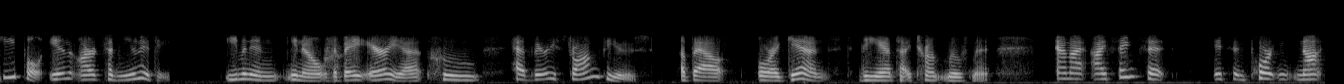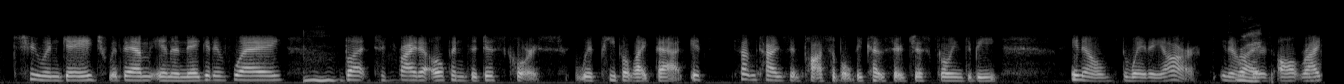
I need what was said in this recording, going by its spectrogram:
people in our community, even in, you know, the Bay Area, who have very strong views about or against the anti Trump movement. And I, I think that it's important not to engage with them in a negative way, mm-hmm. but to try to open the discourse with people like that. It's sometimes impossible because they're just going to be, you know, the way they are. You know, right. there's alt right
